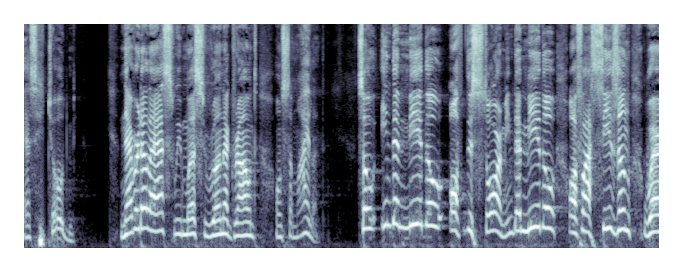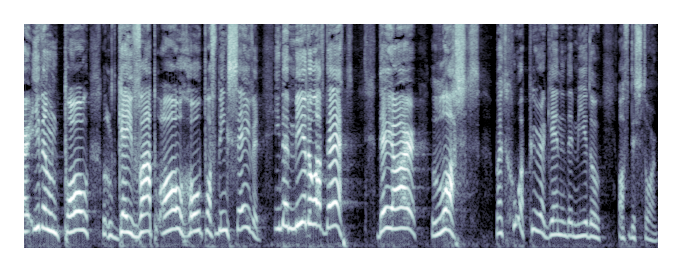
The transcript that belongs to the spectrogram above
as He told me. Nevertheless, we must run aground on some island. So, in the middle of the storm, in the middle of a season where even Paul gave up all hope of being saved, in the middle of that, they are lost. But who appear again in the middle of the storm?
